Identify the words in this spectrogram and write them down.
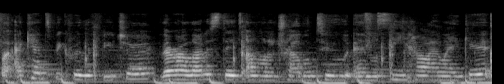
but I can't speak for the future. There are a lot of states I want to travel to and see how I like it.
